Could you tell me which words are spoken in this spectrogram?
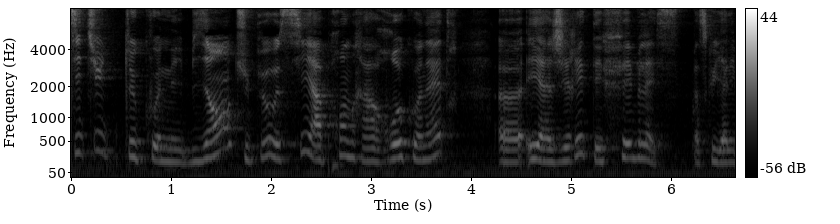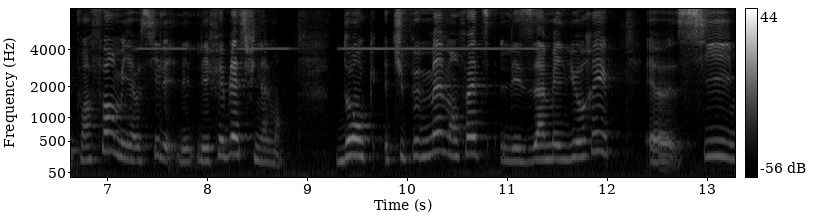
Si tu te connais bien, tu peux aussi apprendre à reconnaître euh, et à gérer tes faiblesses. Parce qu'il y a les points forts, mais il y a aussi les, faiblesses finalement. Donc, tu peux même en fait les améliorer. Euh, si,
